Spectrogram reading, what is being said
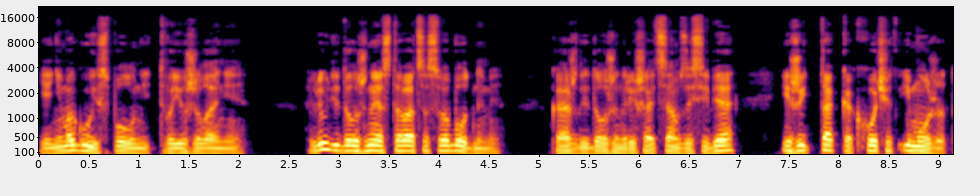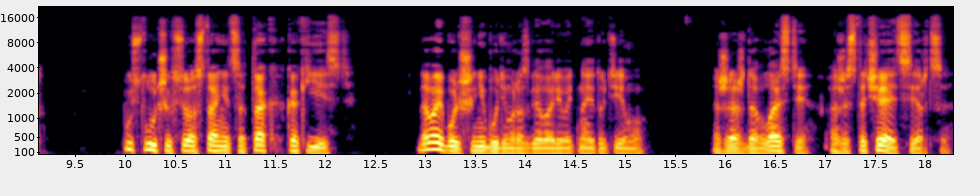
«Я не могу исполнить твое желание. Люди должны оставаться свободными. Каждый должен решать сам за себя и жить так, как хочет и может. Пусть лучше все останется так, как есть. Давай больше не будем разговаривать на эту тему. Жажда власти ожесточает сердце.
